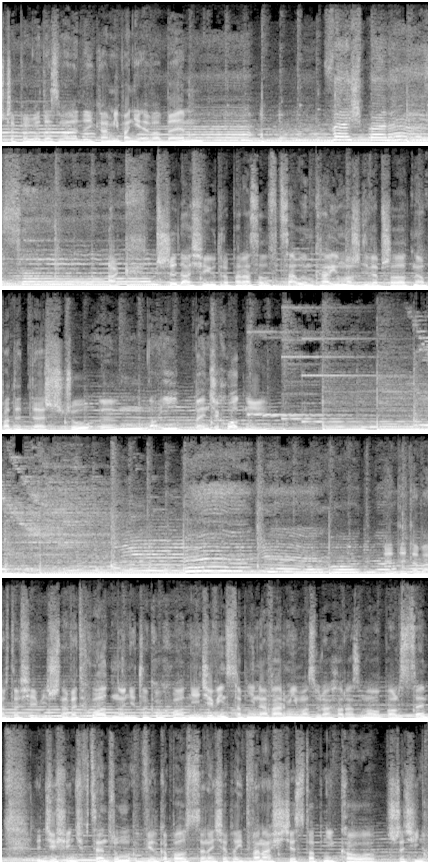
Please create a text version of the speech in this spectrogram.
Jeszcze pogoda z maledyjkami. Pani Ewa Bem. Weź parasol. Tak, przyda się jutro parasol w całym kraju, możliwe przelotne opady deszczu, no i będzie chłodniej. Edyta Bartosiewicz. Nawet chłodno, nie tylko chłodniej. 9 stopni na Warmii, Mazurach oraz Małopolsce. 10 w centrum, w Wielkopolsce, najcieplej 12 stopni koło Szczecina.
